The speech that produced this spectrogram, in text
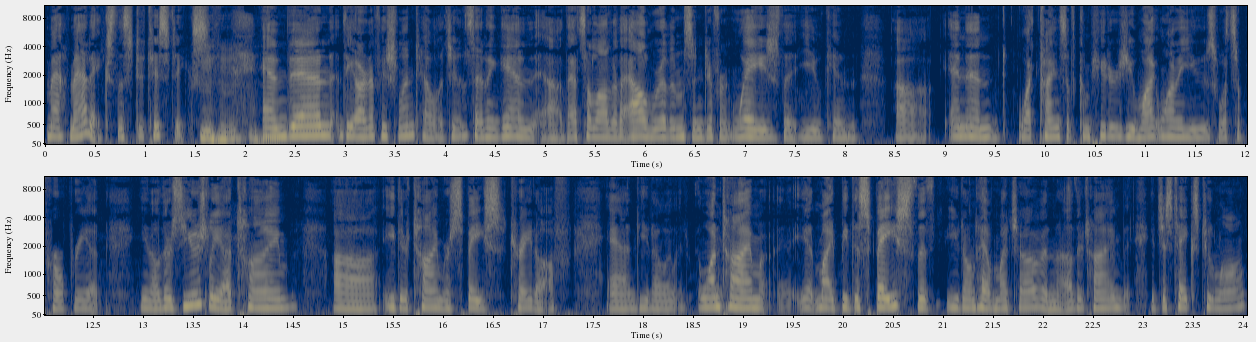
mathematics, the statistics, Mm-hmm, mm-hmm. and then the artificial intelligence. And again, uh, that's a lot of algorithms and different ways that you can, uh, and then what kinds of computers you might want to use, what's appropriate. You know, there's usually a time, uh, either time or space trade off. And, you know, one time it might be the space that you don't have much of, and other time it just takes too long.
